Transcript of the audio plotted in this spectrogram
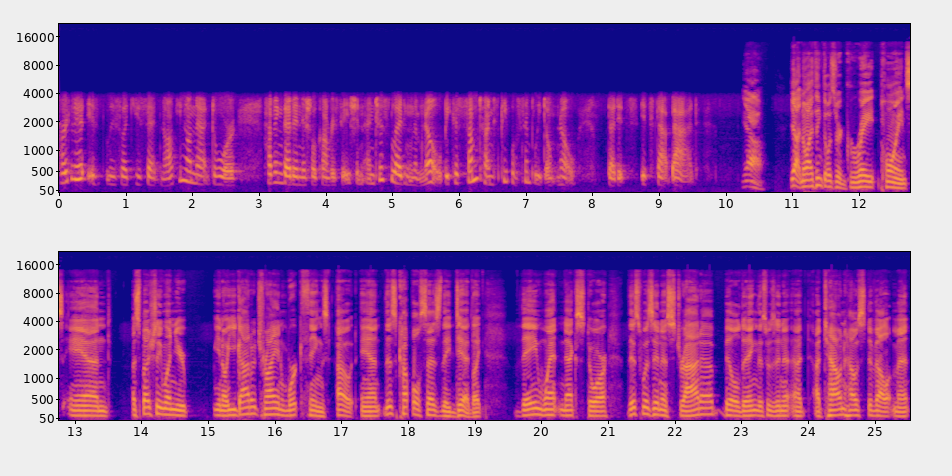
part of it is, is like you said, knocking on that door having that initial conversation and just letting them know because sometimes people simply don't know that it's it's that bad. Yeah. Yeah, no, I think those are great points and especially when you're you know, you got to try and work things out and this couple says they did. Like they went next door. This was in a strata building. This was in a, a, a townhouse development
